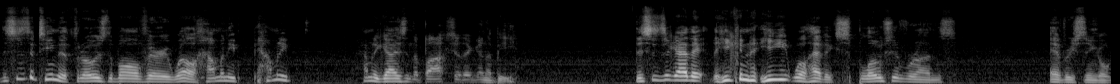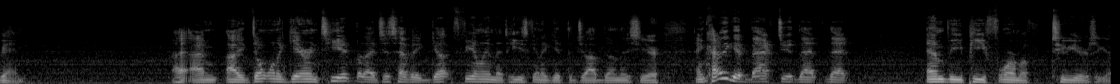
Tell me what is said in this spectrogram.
this is a team that throws the ball very well. How many how many how many guys in the box are there going to be? This is a guy that he can he will have explosive runs every single game. I, I'm I don't want to guarantee it, but I just have a gut feeling that he's going to get the job done this year and kind of get back to that that MVP form of two years ago.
